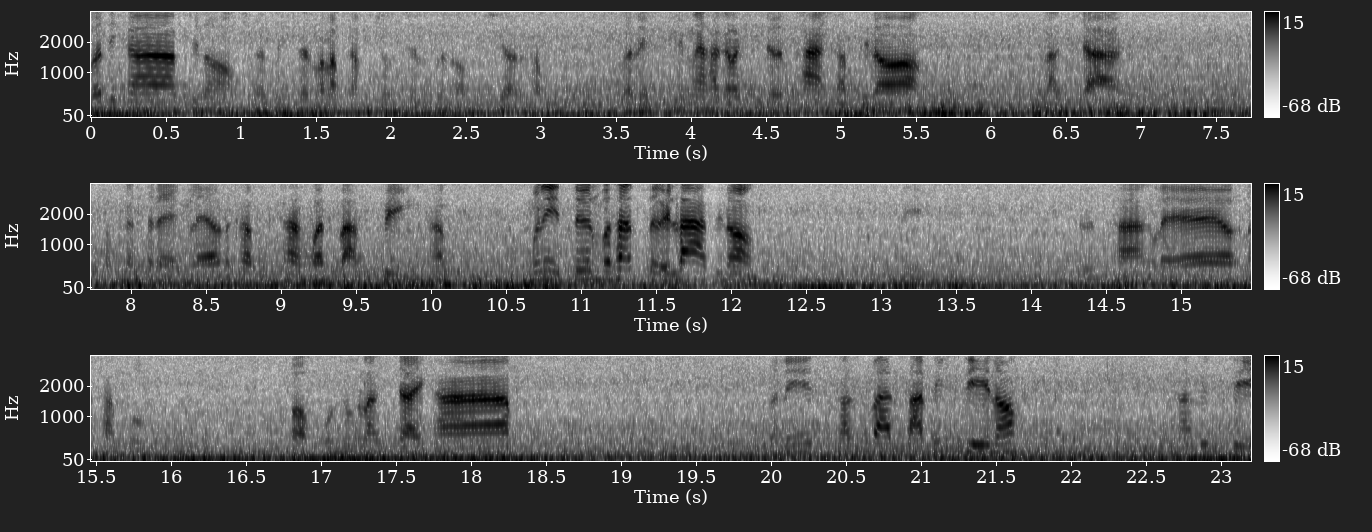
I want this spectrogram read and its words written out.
สวัสดีครับพี่น้องเพื่อนเพื่อนมารับครับช่องชันเพื่อนออฟฟิเชียลครับตอนนี้ทีมงานท่ากำลังเดินทางครับพี่น้องหลังจากทำการแสดงแล้วนะครับข้างวัดบางปิ่งครับเมื่อนี้ตื่นประทัดเตยล่าพี่น้องนี่เดินทางแล้วนะครับผมขอบคุณทุกกำลังใจครับวันนี้คำพิบาลสามบิ๊กซีเนาะห้าบิ๊กซี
